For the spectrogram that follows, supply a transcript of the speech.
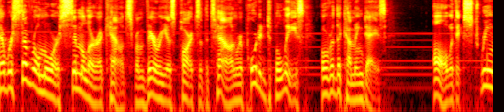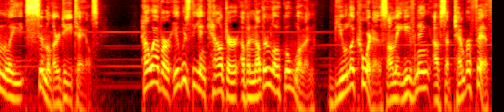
There were several more similar accounts from various parts of the town reported to police over the coming days, all with extremely similar details. However, it was the encounter of another local woman, Beulah Cordes, on the evening of September 5th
